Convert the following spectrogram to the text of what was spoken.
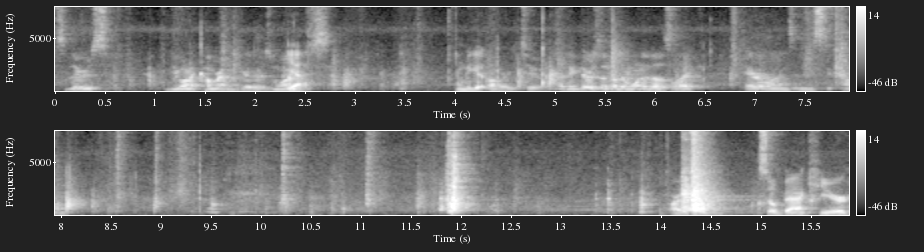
So there's, you wanna come around here, there's one. Yes. And we get already two. I think there's another one of those like airlines that needs to come. Alright, so, so back here,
